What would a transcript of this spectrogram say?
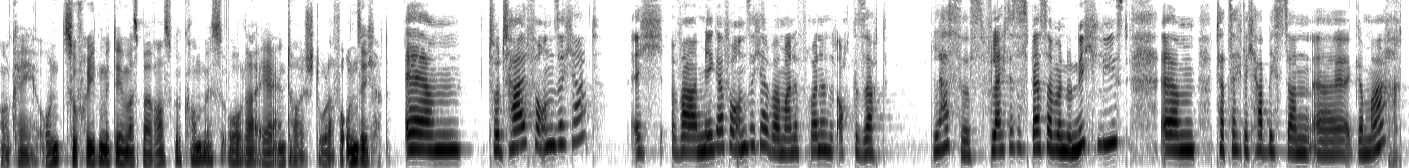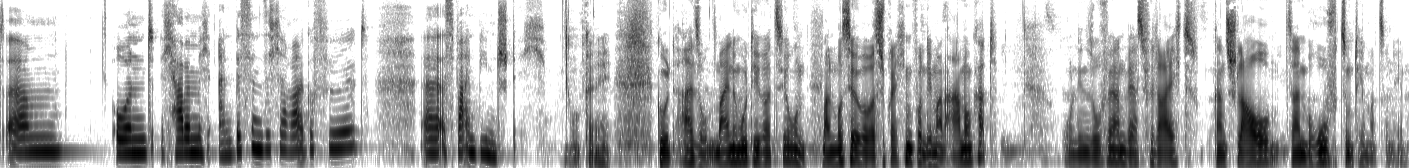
Okay, und zufrieden mit dem, was bei rausgekommen ist oder eher enttäuscht oder verunsichert? Ähm, total verunsichert. Ich war mega verunsichert, weil meine Freundin hat auch gesagt, lass es. Vielleicht ist es besser, wenn du nicht liest. Ähm, tatsächlich habe ich es dann äh, gemacht. Ähm, und ich habe mich ein bisschen sicherer gefühlt. Äh, es war ein Bienenstich. Okay, gut. Also meine Motivation. Man muss ja über was sprechen, von dem man Ahnung hat. Und insofern wäre es vielleicht ganz schlau, seinen Beruf zum Thema zu nehmen.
